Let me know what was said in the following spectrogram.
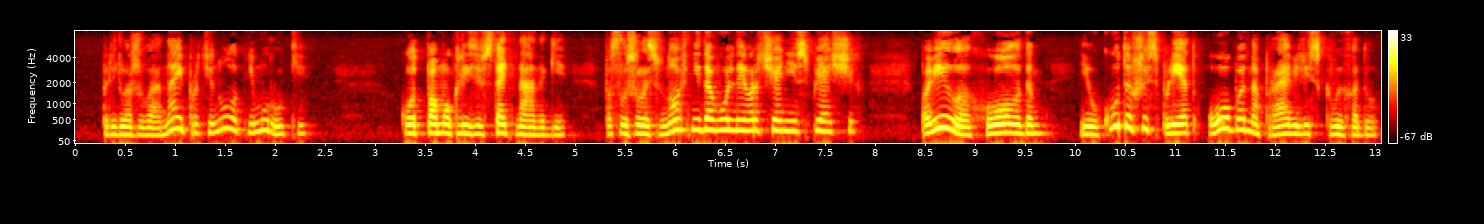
— предложила она и протянула к нему руки. Кот помог Лизе встать на ноги. Послышалось вновь недовольное ворчание спящих. Повеяло холодом, и, укутавшись в плед, оба направились к выходу.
